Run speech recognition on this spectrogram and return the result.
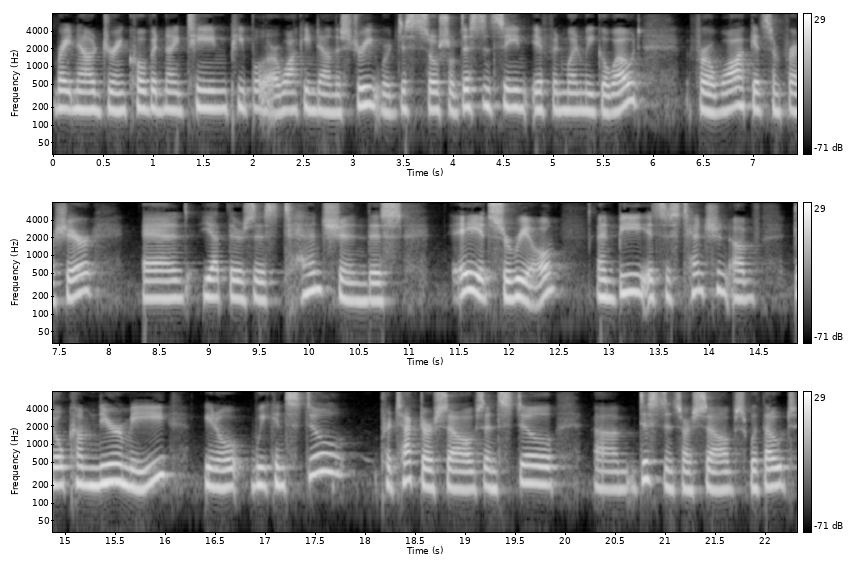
right now during COVID 19, people are walking down the street, we're just social distancing if and when we go out for a walk, get some fresh air. And yet there's this tension, this a, it's surreal, and B, it's this tension of don't come near me. You know, we can still protect ourselves and still um, distance ourselves without.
